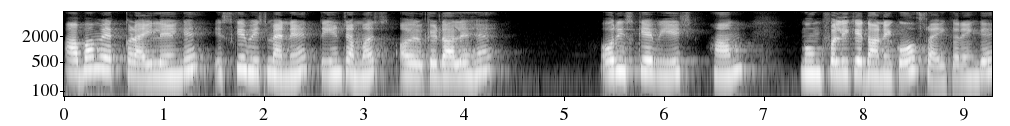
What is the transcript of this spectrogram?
अब हम एक कढ़ाई लेंगे। इसके बीच मैंने तीन चम्मच ऑयल के डाले हैं और इसके बीच हम मूंगफली के दाने को फ्राई करेंगे।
